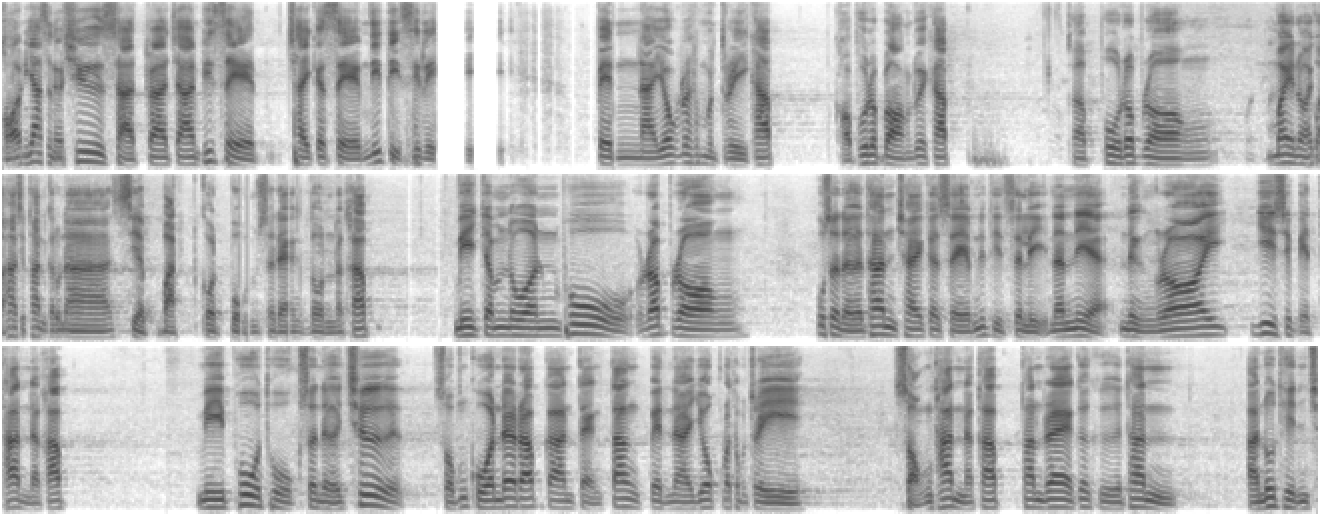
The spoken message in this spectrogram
ขออนุญาตเสนอชื่อศาสตราจารย์พิเศษ ชัยเกษมนิติสิริ เป็นนายกรัฐมนตรีครับ ขอผู้รับรองด้วยครับ ครับผู้รับรองไม่น้อยกว่า 50ท่านกรุณาเสียบบัตรกดปุ่มแสดงตนนะครับ มีจำนวนผู้รับรองผู้เสนอท่านชัยเกษมนิติสิรินั้นเนี่ย121 ท่านนะครับ มีผู้ถูกเสนอชื่อสมควรได้รับการแต่งตั้งเป็นนายกรัฐมนตรี สองท่านนะครับ ท่านแรกก็คือท่านอนุทินช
